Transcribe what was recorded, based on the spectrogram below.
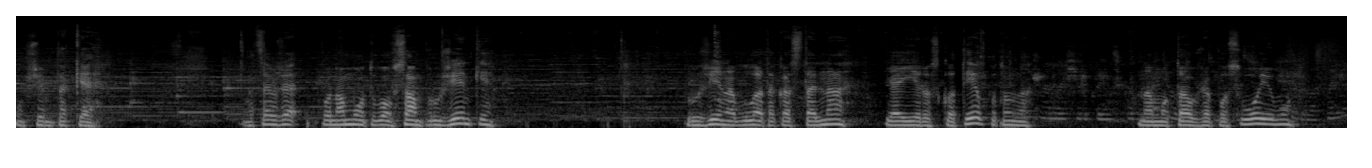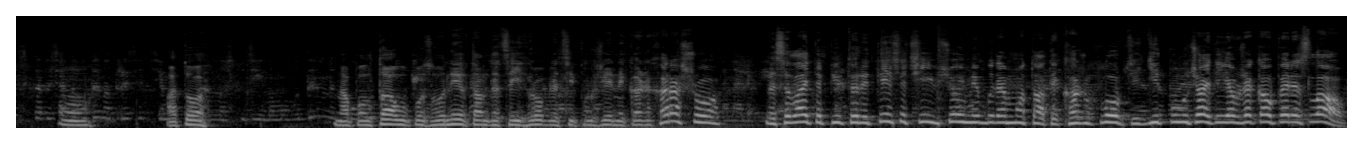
в общем таке. А це вже понамотував сам пружинки. Пружина була така стальна, я її розкотив, потім намотав вже по-своєму. А то на Полтаву позвонив, там, де це їх роблять ці пружини. Каже, хорошо, висилайте півтори тисячі і все, і ми будемо мотати. Кажу, хлопці, йдіть получайте, я вже кав переслав.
